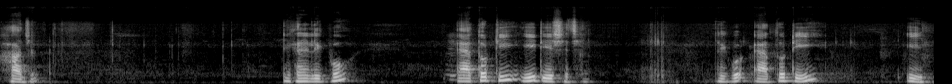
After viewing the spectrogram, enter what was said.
হাজার। এখানে লিখব, এতটি ইট এসেছে। লিখব, এতটি ইট।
